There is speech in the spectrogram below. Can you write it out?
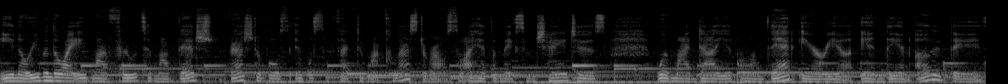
You know, even though I ate my fruits and my veg- vegetables, it was affecting my cholesterol. So I had to make some changes with my diet on that area and then other things.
